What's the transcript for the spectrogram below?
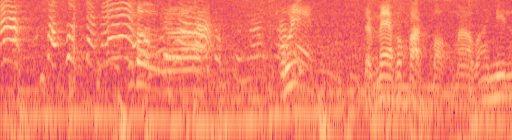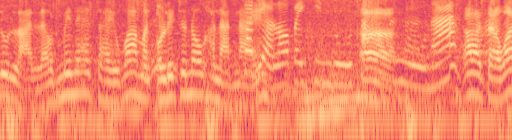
อะขอบคุณจ้ะแม่ขอบคุณค่ะ ขอบคุณมากอุ้ย แต่แม่เขาฝากบอกมาว่านี่รุ่นหลานแล้วไม่แน่ใจว่ามันออริจินอลขนาดไหน ก็เดี๋ยวเราไปกินดูสาเออคูนะ อ่าแต่ว่า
